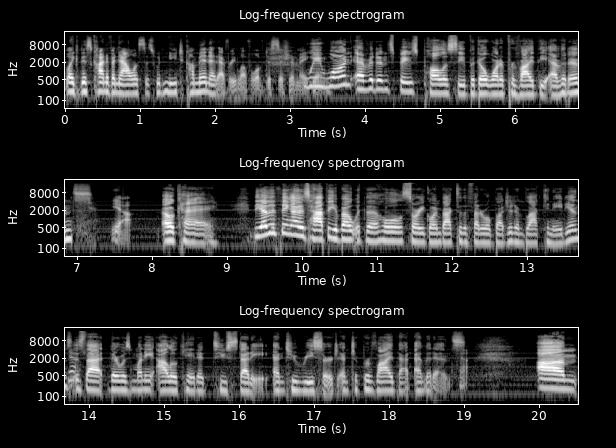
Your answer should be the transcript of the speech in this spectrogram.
like this kind of analysis would need to come in at every level of decision making. We want evidence-based policy, but don't want to provide the evidence. yeah. Okay. The other thing I was happy about with the whole sorry going back to the federal budget and black Canadians Yeah. is that there was money allocated to study and to research and to provide that evidence. Um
